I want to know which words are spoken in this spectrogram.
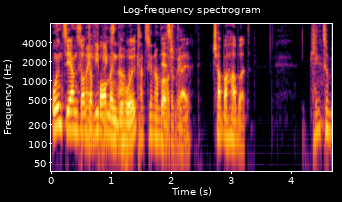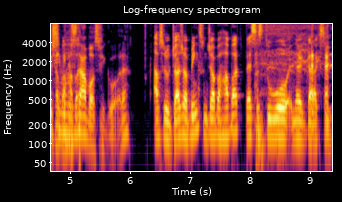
Und sie haben Donta Foreman geholt. Kannst du ihn noch mal Der ist doch aussprechen? geil. Chubba Hubbard. Klingt so ein bisschen Jabba wie eine Hubbard? Star Wars-Figur, oder? Absolut. Jaja Binks und Jabba Hubbard, bestes Duo in der Galaxie.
